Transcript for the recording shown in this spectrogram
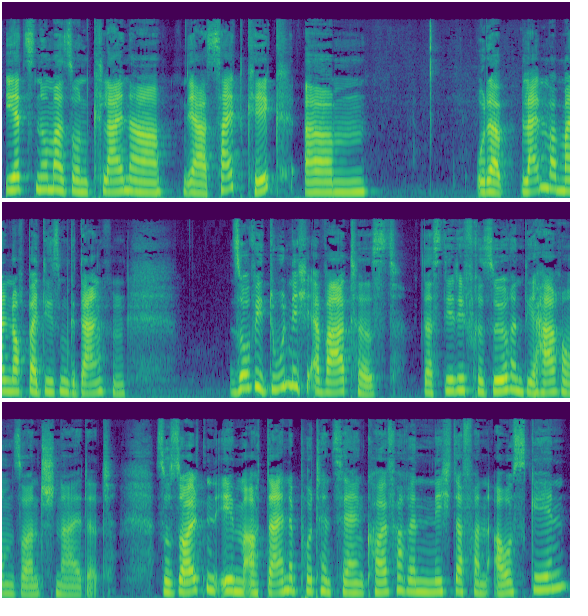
jetzt nur mal so ein kleiner ja, Sidekick ähm, oder bleiben wir mal noch bei diesem Gedanken. So wie du nicht erwartest, dass dir die Friseurin die Haare umsonst schneidet. So sollten eben auch deine potenziellen Käuferinnen nicht davon ausgehen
